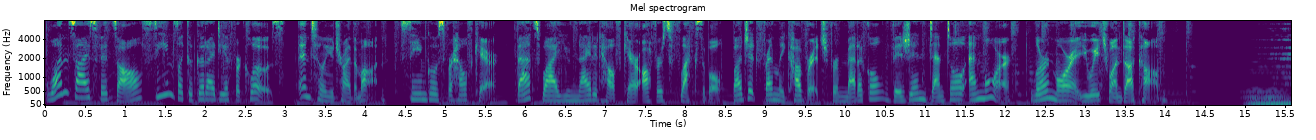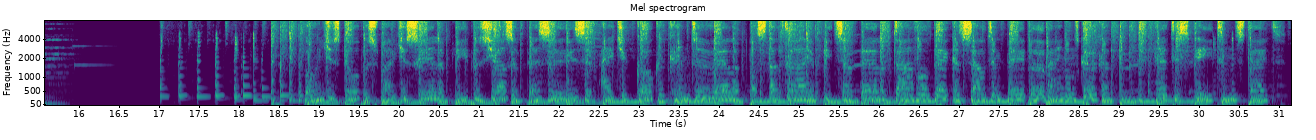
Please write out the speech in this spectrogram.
One size fits all seems like a good idea for clothes until you try them on. Same goes for healthcare. That's why United Healthcare offers flexible, budget friendly coverage for medical, vision, dental, and more. Learn more at uh1.com. Boontjes, dopen, spuitjes, schillen, piepers, jassen, bessen, rissen, eitje koken, krenten wellen, pasta draaien, pizza bellen, tafel dekken, zout en peper, wijn ontkurken. Het is etenstijd,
